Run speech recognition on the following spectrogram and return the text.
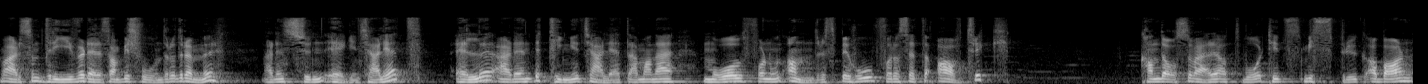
Hva er det som driver deres ambisjoner og drømmer? Er det en sunn egenkjærlighet? Eller er det en betinget kjærlighet der man er mål for noen andres behov for å sette avtrykk? Kan det også være at vår tids misbruk av barn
